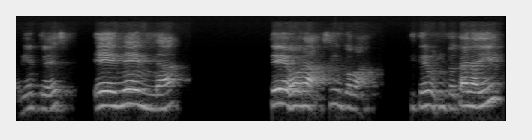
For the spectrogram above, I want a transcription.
también tres, enenna, tehorá, cinco más. Y tenemos un total ahí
